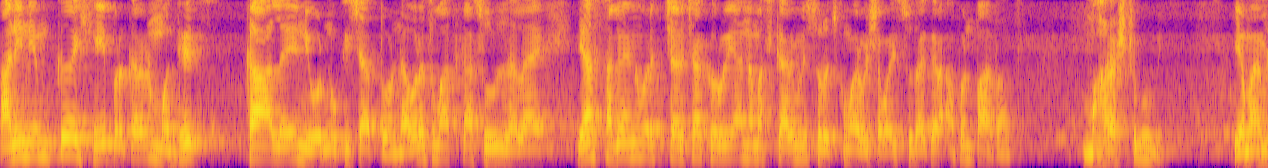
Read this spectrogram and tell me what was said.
आणि नेमकं हे प्रकरण मध्येच का आलंय? निवडणुकीच्या तोंडावरच वाद का सुरू झालाय? या सगळ्यांवर चर्चा करूया. नमस्कार मी सूरजकुमार विशाबाई सुधाकर. आपण पाहत आहात Maharashtra Bhumi M I M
